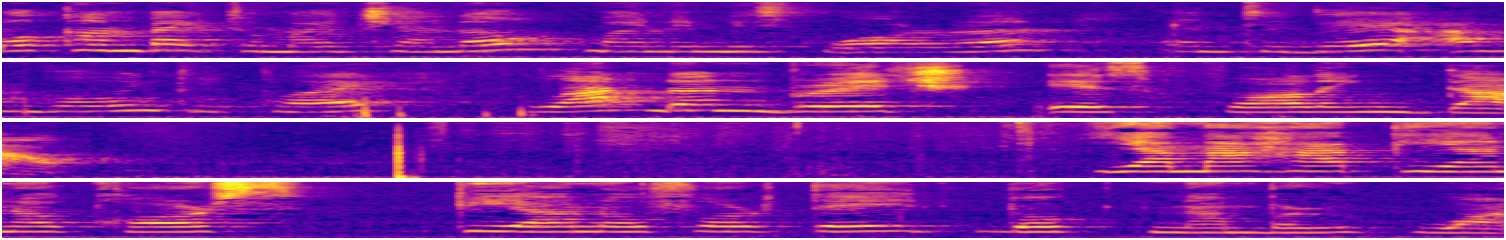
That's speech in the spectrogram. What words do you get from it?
welcome back to my channel. My name is Warren and today I'm going to play London Bridge is Falling Down. Yamaha Piano Course Piano Forte Book Number 1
